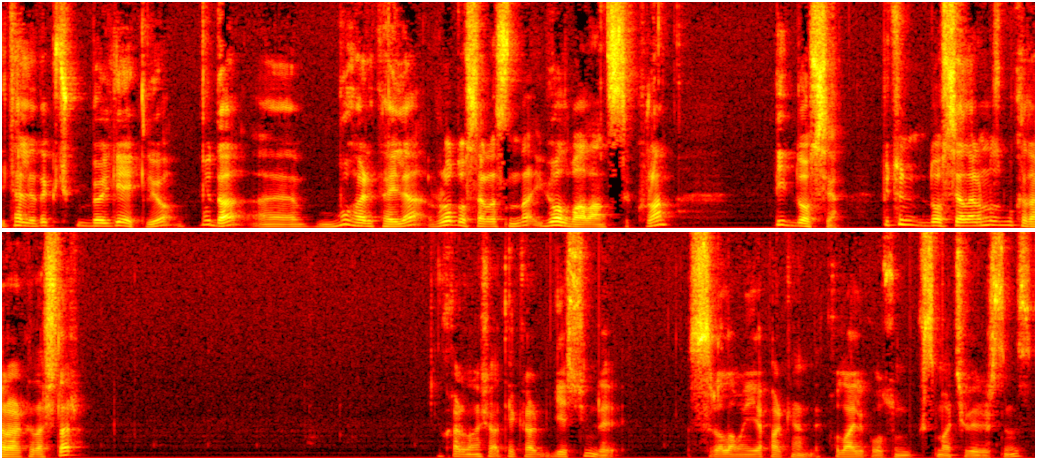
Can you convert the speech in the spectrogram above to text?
İtalya'da küçük bir bölge ekliyor. Bu da e, bu haritayla Rodos arasında yol bağlantısı kuran bir dosya. Bütün dosyalarımız bu kadar arkadaşlar. Yukarıdan aşağı tekrar bir geçeyim de sıralamayı yaparken de kolaylık olsun bu kısmı açı verirsiniz.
